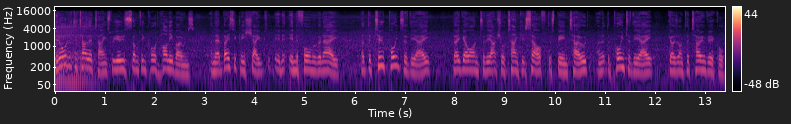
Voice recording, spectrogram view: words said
In order to tow the tanks, we use something called holly bones, and they're basically shaped in, in the form of an A. At the two points of the A, they go on to the actual tank itself that's being towed, and at the point of the A, goes on to the towing vehicle.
